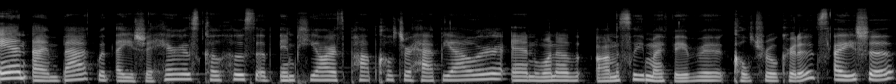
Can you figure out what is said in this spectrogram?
And I'm back with Aisha Harris, co host of NPR's Pop Culture Happy Hour, and one of honestly my favorite cultural critics. Aisha,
